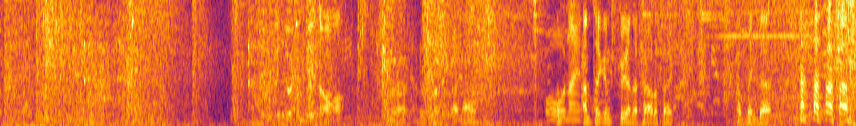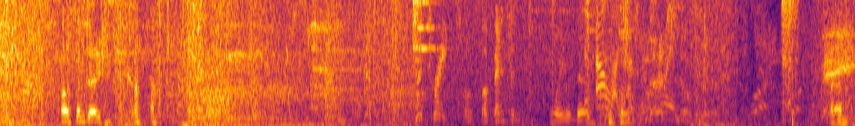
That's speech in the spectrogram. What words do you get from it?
Maybe he looked at me. No. I'm just running right now. Oh, nice. I'm taking 300 power attack. I'll bring that. oh, some joke. Oh, fuck, I ain't did. Wait, you're dead. Ally has been. Man.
